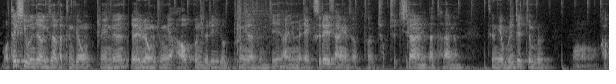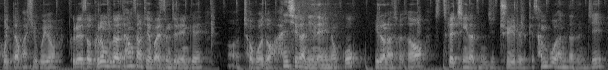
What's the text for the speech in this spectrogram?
뭐 택시 운전기사 같은 경우에는 10명 중에 9분들이 요통이라든지 아니면 엑스레이상에서 어떤 척추 질환이 나타나는 등의 문제점을 어, 갖고 있다고 하시고요. 그래서 그런 분들한테 항상 제가 말씀드리는 게 어, 적어도 1시간 이내에는 꼭 일어나셔서 스트레칭이라든지 주의를 이렇게 산보한다든지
